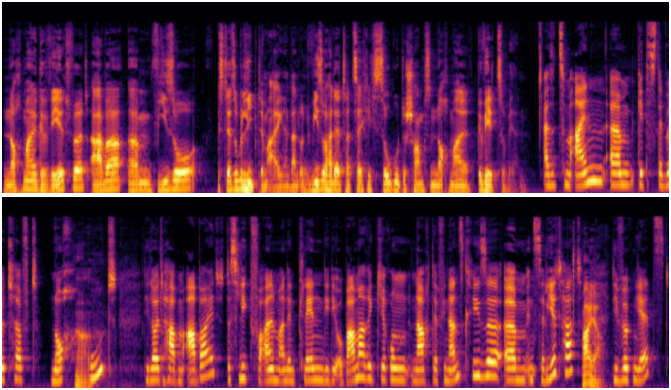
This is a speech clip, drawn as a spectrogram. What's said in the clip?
nochmal gewählt wird? Aber ähm, wieso ist er so beliebt im eigenen Land und wieso hat er tatsächlich so gute Chancen, nochmal gewählt zu werden? Also zum einen ähm, geht es der Wirtschaft noch gut. Die Leute haben Arbeit. Das liegt vor allem an den Plänen, die die Obama-Regierung nach der Finanzkrise ähm, installiert hat. Ah ja. Die wirken jetzt.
